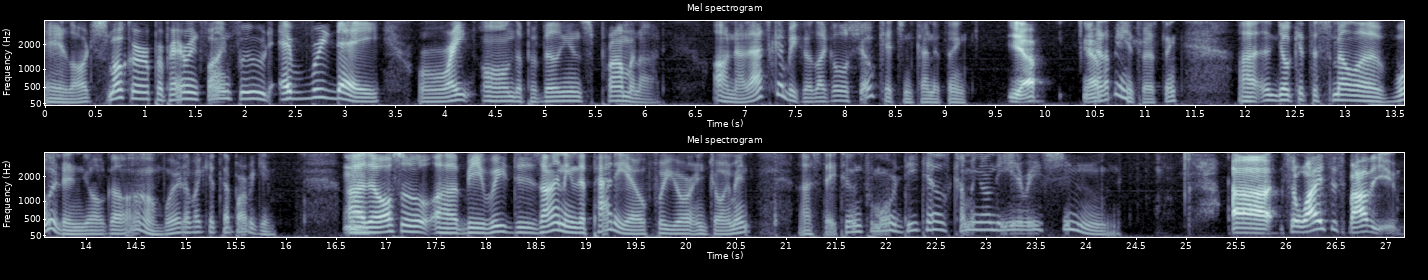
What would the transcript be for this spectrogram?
a large smoker preparing fine food every day right on the pavilion's promenade. Oh, now that's gonna be good, like a little show kitchen kind of thing. Yeah. Yeah. That'll be interesting. Uh, and you'll get the smell of wood, and you'll go, "Oh, where do I get that barbecue?" Uh, they'll also uh, be redesigning the patio for your enjoyment. Uh, stay tuned for more details coming on the eatery soon. Uh, so why does this bother you?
